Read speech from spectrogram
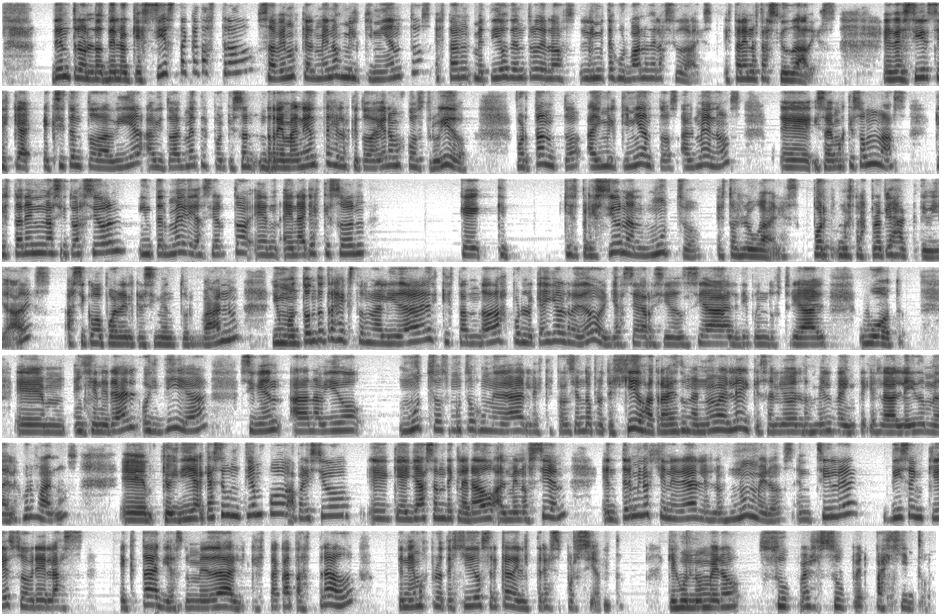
Dentro de lo que sí está catastrado, sabemos que al menos 1.500 están metidos dentro de los límites urbanos de las ciudades, están en nuestras ciudades. Es decir, si es que existen todavía, habitualmente es porque son remanentes en los que todavía no hemos construido. Por tanto, hay 1.500 al menos, eh, y sabemos que son más, que están en una situación intermedia, ¿cierto? En, en áreas que son, que, que presionan mucho estos lugares por nuestras propias actividades, así como por el crecimiento urbano y un montón de otras externalidades que están dadas por lo que hay alrededor, ya sea residencial, de tipo industrial u otro. Em, en general, hoy día, si bien han habido muchos, muchos humedales que están siendo protegidos a través de una nueva ley que salió del 2020, que es la ley de humedales urbanos, eh, que hoy día, que hace un tiempo apareció eh, que ya se han declarado al menos 100. En términos generales, los números en Chile dicen que sobre las hectáreas de humedal que está catastrado, tenemos protegido cerca del 3%, que es un número súper, súper bajito.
